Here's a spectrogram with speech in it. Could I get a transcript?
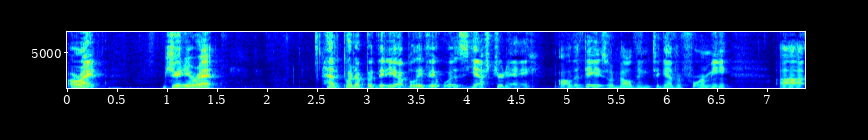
All right, Juniorette had put up a video, I believe it was yesterday. All the days are melding together for me. Uh,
